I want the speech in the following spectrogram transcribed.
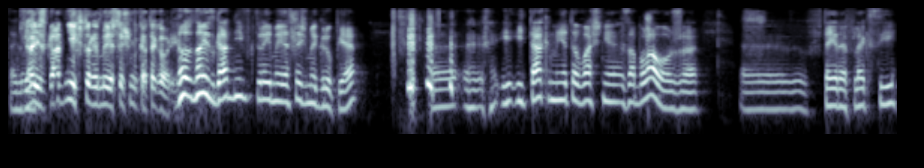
Także... No i zgadnij, w której my jesteśmy kategorii. No, no i zgadnij, w której my jesteśmy grupie. E, e, I, I tak mnie to właśnie zabolało, że e, w tej refleksji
